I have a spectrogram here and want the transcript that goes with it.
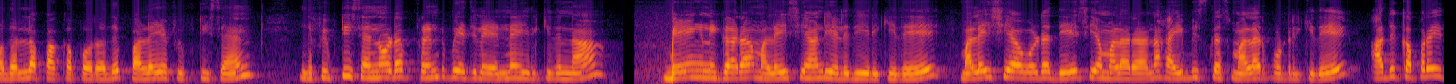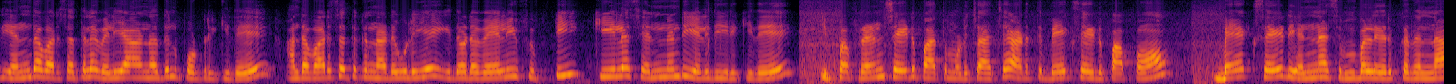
முதல்ல பார்க்க போகிறது பழைய ஃபிஃப்டி சென்ட் இந்த ஃபிஃப்டி சென்னோட ஃப்ரண்ட் பேஜில் என்ன இருக்குதுன்னா பேங் நிகாரா மலேசியான்னு எழுதியிருக்குது. மலேசியாவோட தேசிய மலரான ஹைபிஸ்கஸ் மலர் போட்டிருக்குது. அதுக்கப்புறம் இது எந்த வருஷத்தில் வெளியானதுன்னு போட்டிருக்குது. அந்த வருஷத்துக்கு நடுவுலையே இதோட வேல்யூ ஃபிஃப்டி கீழே சென்னுண்டு எழுதி இருக்குது இப்போ ஃப்ரண்ட் சைடு பார்த்து முடிச்சாச்சு. அடுத்து பேக் சைடு பார்ப்போம். பேக் சைடு என்ன சிம்பிள் இருக்குதுன்னா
